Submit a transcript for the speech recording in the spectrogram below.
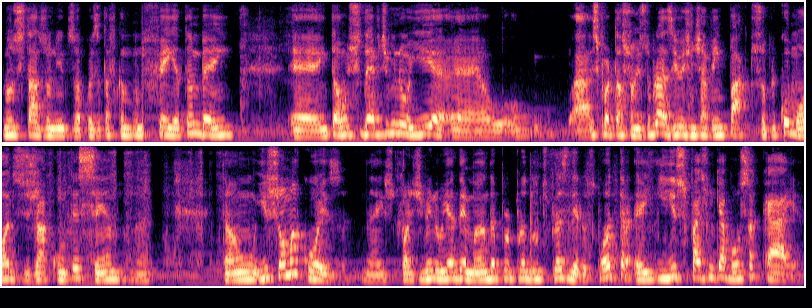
Nos Estados Unidos a coisa está ficando feia também. É, então isso deve diminuir é, o, as exportações do Brasil. A gente já vê impacto sobre commodities já acontecendo. Né? Então isso é uma coisa. Né? Isso pode diminuir a demanda por produtos brasileiros. Outra, e isso faz com que a bolsa caia.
